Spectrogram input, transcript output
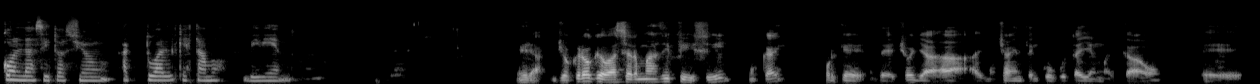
con la situación actual que estamos viviendo? Mira, yo creo que va a ser más difícil, ¿ok? Porque de hecho ya hay mucha gente en Cúcuta y en Maicao eh,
